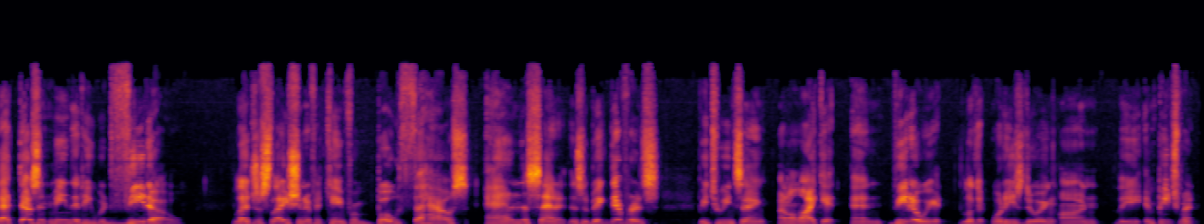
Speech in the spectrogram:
that doesn't mean that he would veto legislation if it came from both the House and the Senate. There's a big difference between saying, I don't like it, and vetoing it. Look at what he's doing on the impeachment.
